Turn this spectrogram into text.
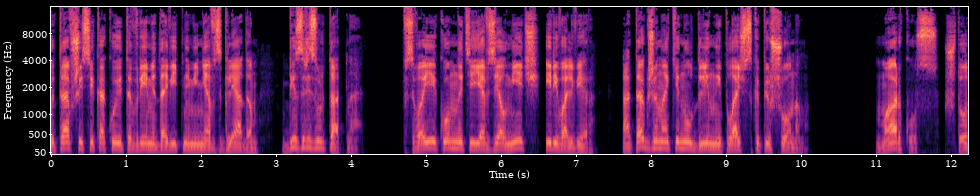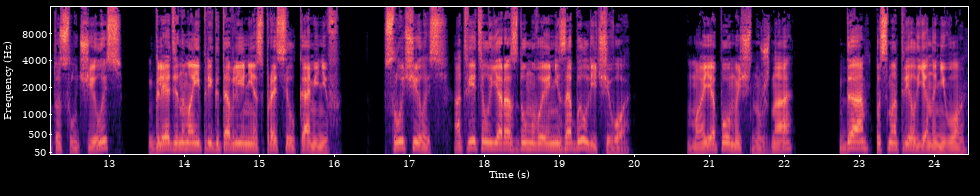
пытавшийся какое-то время давить на меня взглядом, безрезультатно. В своей комнате я взял меч и револьвер а также накинул длинный плащ с капюшоном. «Маркус, что-то случилось?» Глядя на мои приготовления, спросил Каменев. «Случилось», — ответил я, раздумывая, не забыл ли чего. «Моя помощь нужна?» «Да», — посмотрел я на него.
